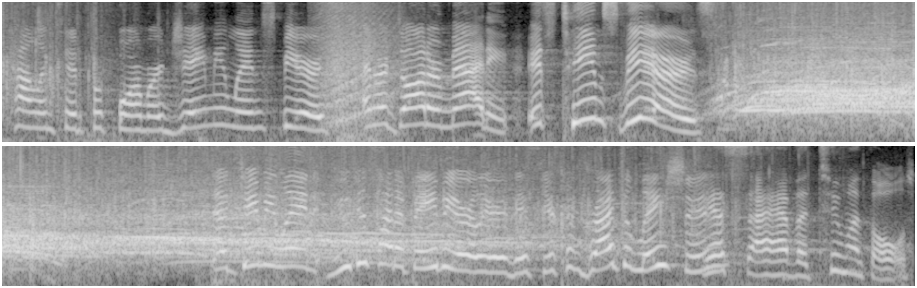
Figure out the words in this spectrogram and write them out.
Multi-talented performer Jamie Lynn Spears and her daughter Maddie. It's Team Spears. Now, Jamie Lynn, you just had a baby earlier this year. Congratulations. Yes, I have a two-month-old.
